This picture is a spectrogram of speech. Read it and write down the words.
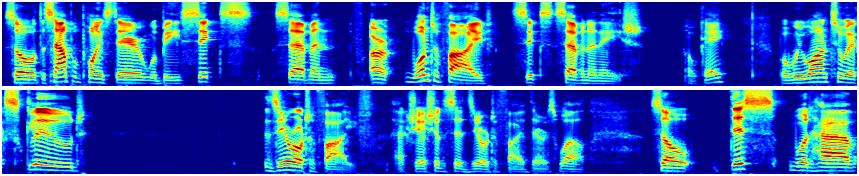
So the sample points there would be 6, 7, or 1 to 5, 6, 7, and 8. Okay? But we want to exclude 0 to 5. Actually, I should have said 0 to 5 there as well. So this would have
